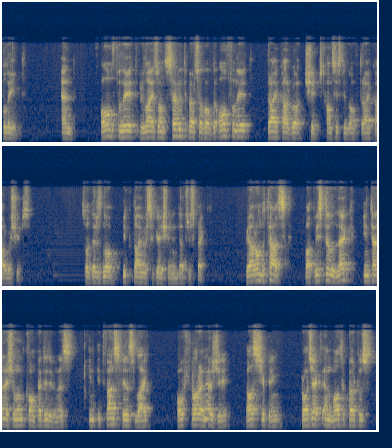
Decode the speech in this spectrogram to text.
fleet. And all fleet relies on 70% of the all fleet dry cargo ships, consisting of dry cargo ships. So there is no big diversification in that respect. We are on the task, but we still lack international competitiveness in advanced fields like offshore energy, gas shipping, project and multi-purpose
